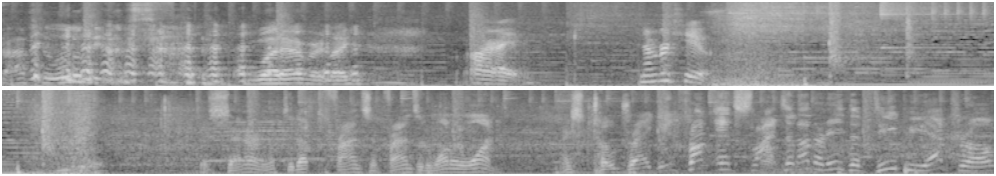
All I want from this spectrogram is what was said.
Absolutely, whatever. Like All right. Number two. The center lifted up to Franzen. Franzen one and one. Nice toe drag in front and slides it underneath the DiPietro.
